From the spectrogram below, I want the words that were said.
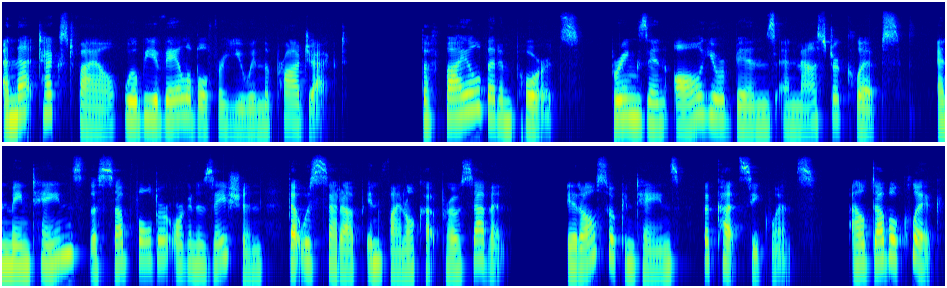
and that text file will be available for you in the project. The file that imports brings in all your bins and master clips and maintains the subfolder organization that was set up in Final Cut Pro 7. It also contains the cut sequence. I'll double click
